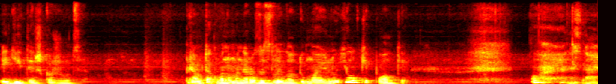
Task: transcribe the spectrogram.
І діти, я ж кажу це. Прям так воно мене розозлило. Думаю, ну йолки-палки. Ой, я не знаю.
